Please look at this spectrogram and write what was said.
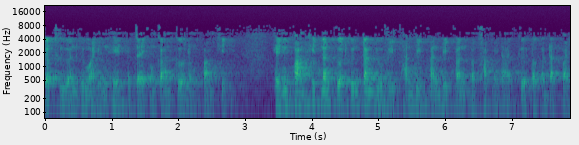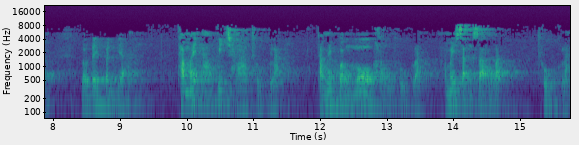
กระเทือนขึ้นมาเห็นเหตุปัจจัยของการเกิดของความคิด เห็นความคิดนั้นเกิดขึ้นตั้งอยู่บีบคั้นบีบคั้นบีบคั้นบังคับไม่ได้เกิดแล้วก็ดับไป เราได้ปัญญาทำให้อาวิชชาถูกหละทำให้ความโง่เขลาถูกหละทำให้สังสารวัฏถูกหละ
